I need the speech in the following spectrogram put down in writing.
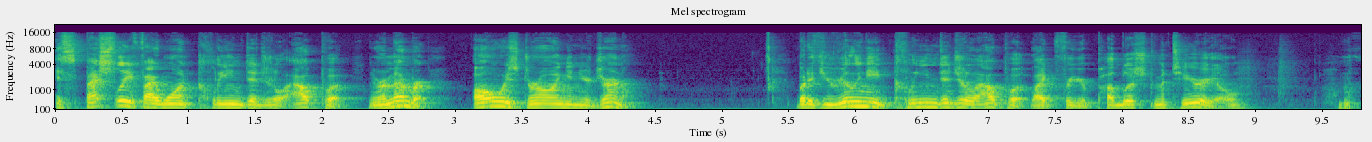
especially if I want clean digital output. Now remember, always drawing in your journal. But if you really need clean digital output, like for your published material,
